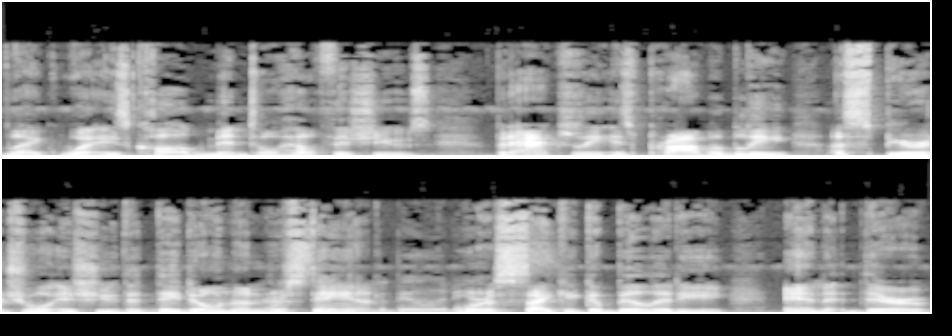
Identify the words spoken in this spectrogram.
like what is called mental health issues but actually is probably a spiritual issue that they don't understand psychic or a psychic ability and they're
